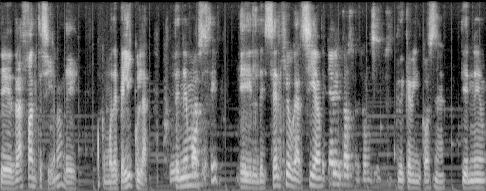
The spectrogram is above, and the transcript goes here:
de draft fantasy, ¿no? De, como de película. Tenemos- Sí, El de Sergio García, de Kevin Costner, como de Kevin Costner, tiene,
